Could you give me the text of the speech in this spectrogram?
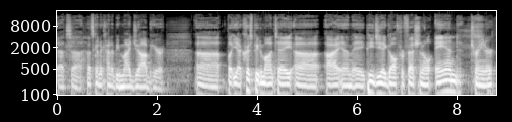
That's uh, that's going to kind of be my job here. Uh, but yeah, Chris Piedimonte. Uh, I am a PGA golf professional and trainer.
